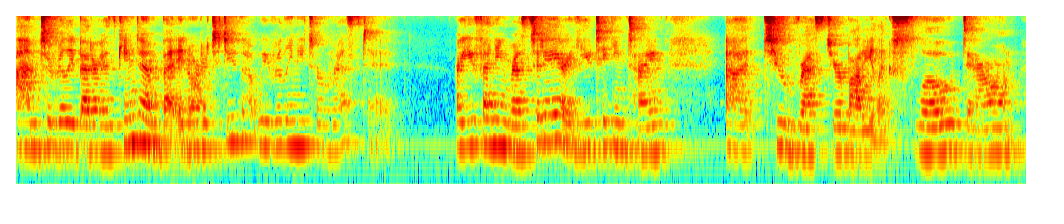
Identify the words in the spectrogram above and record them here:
um, to really better his kingdom. But in order to do that, we really need to rest it. Are you finding rest today? Are you taking time uh, to rest your body? Like slow down.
